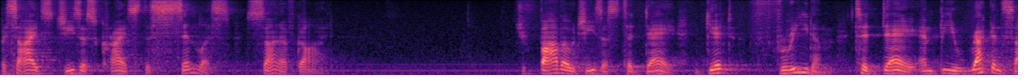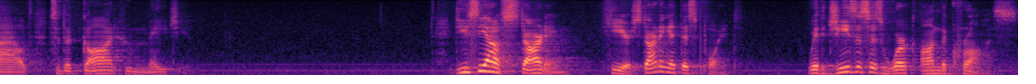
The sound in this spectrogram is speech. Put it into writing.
besides Jesus Christ, the sinless Son of God? Would you follow Jesus today? Get freedom today and be reconciled to the God who made you. Do you see how starting here, starting at this point, with Jesus' work on the cross,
